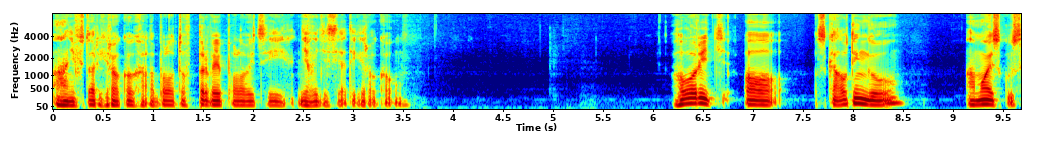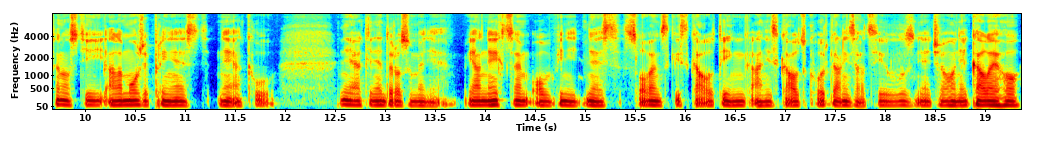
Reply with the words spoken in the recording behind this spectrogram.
ani v ktorých rokoch, ale bolo to v prvej polovici 90. rokov. Hovoriť o scoutingu a moje skúsenosti ale môže priniesť nejakú, nejaké nedorozumenie. Ja nechcem obviniť dnes slovenský scouting ani scoutskú organizáciu z niečoho nekalého.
